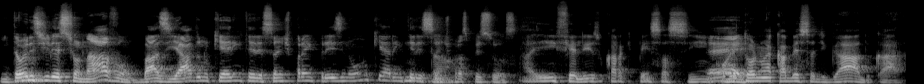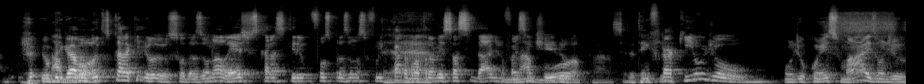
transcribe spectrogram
Então eles direcionavam baseado no que era interessante para a empresa e não no que era interessante então, para as pessoas. Aí infeliz o cara que pensa assim. É. Corretor não é cabeça de gado, cara. Eu, eu brigava boa. muito os caras que eu, eu, sou da zona leste, os caras queriam que eu fosse para a zona sul. Eu falei, é. cara, vou atravessar a cidade, não faz Na sentido. Boa, cara, eu tenho que ficar aqui onde eu onde eu conheço mais, onde eu...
